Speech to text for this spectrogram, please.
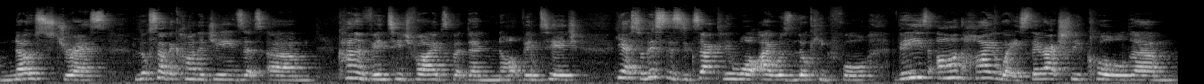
no stress. Looks like the kind of jeans that's um, kind of vintage vibes, but they're not vintage. Yeah, so this is exactly what I was looking for. These aren't high waist, they're actually called um,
